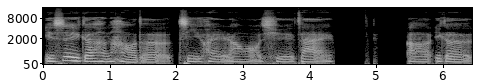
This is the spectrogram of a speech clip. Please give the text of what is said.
也是一个很好的机会，让我去在呃一个。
